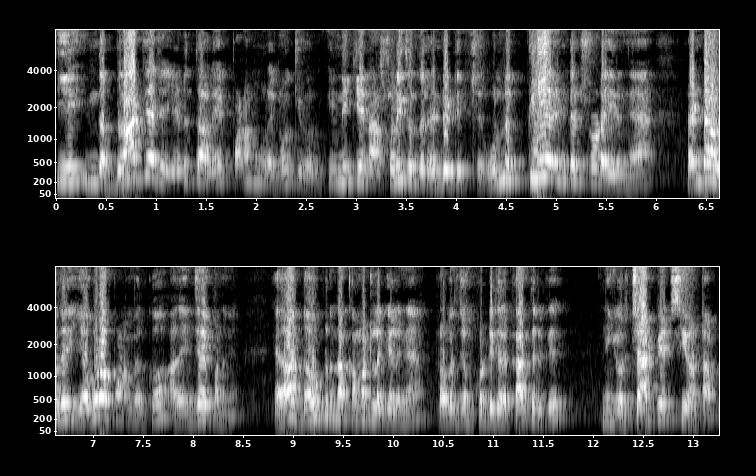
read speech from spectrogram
இ- இந்த பிளாக்கேஜை எடுத்தாலே பணம் உங்களை நோக்கி வரும். இன்னைக்கு நான் சொல்லி தந்த ரெண்டு டிப்ஸ் ஒன்று கிளியர் இன்டென்ஷனோட இருங்க. ரெண்டாவது எவ்வளோ பணம் இருக்கோ அதை என்ஜாய் பண்ணுங்க. ஏதாவது டவுட் இருந்தால் கமெண்ட்டில் கேளுங்க. பிரபஞ்சம் கொட்டிக்கிற காத்திருக்கு. நீங்கள் ஒரு சாம்பியன் சி ஆன் டாப்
